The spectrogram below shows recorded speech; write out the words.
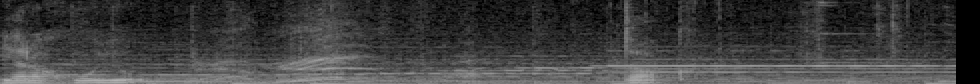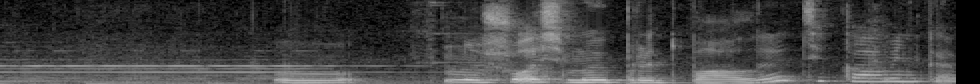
Я рахую. Так. О, ну, щось ми придбали цікавеньке.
